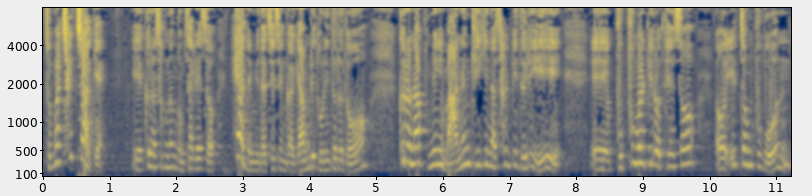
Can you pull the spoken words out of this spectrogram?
정말 철저하게 예, 그런 성능 검사를 해서 해야 됩니다. 제 생각에 아무리 돈이 들어도 그러나 분명히 많은 기기나 설비들이 예, 부품을 비롯해서 어, 일정 부분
